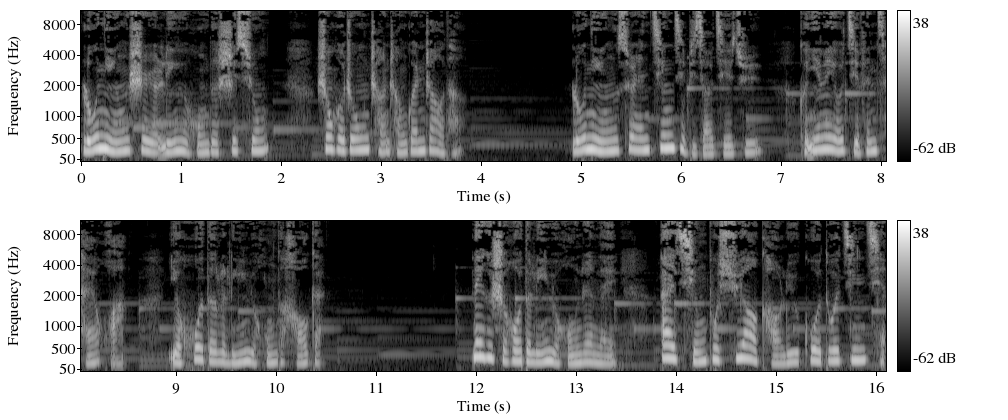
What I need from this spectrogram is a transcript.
卢宁是林雨虹的师兄，生活中常常关照他。卢宁虽然经济比较拮据，可因为有几分才华，也获得了林雨虹的好感。那个时候的林雨虹认为，爱情不需要考虑过多金钱，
